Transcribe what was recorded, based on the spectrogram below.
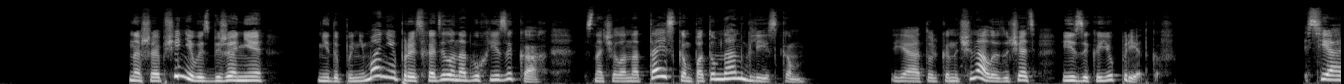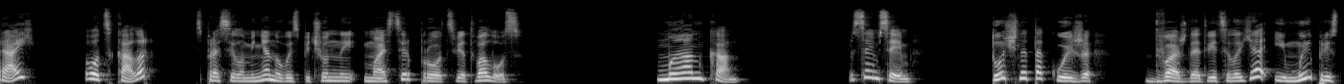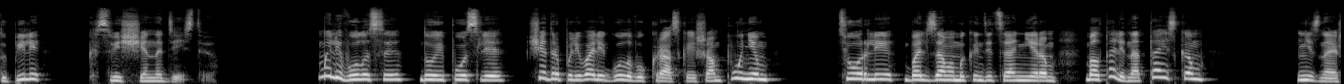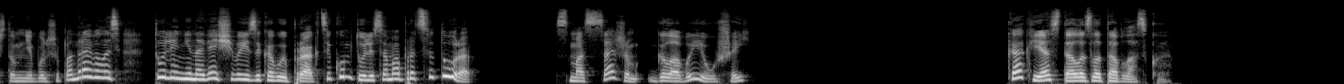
Наше общение в избежание Недопонимание происходило на двух языках. Сначала на тайском, потом на английском. Я только начинала изучать язык ее предков. «Сиарай? Вот скалор?» — спросила меня новоиспеченный мастер про цвет волос. «Маанкан». «Same-same. Точно такой же», — дважды ответила я, и мы приступили к священнодействию. Мыли волосы до и после, щедро поливали голову краской и шампунем, терли бальзамом и кондиционером, болтали на тайском. Не знаю, что мне больше понравилось, то ли ненавязчивый языковой практикум, то ли сама процедура. С массажем головы и ушей. Как я стала златовласкую.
